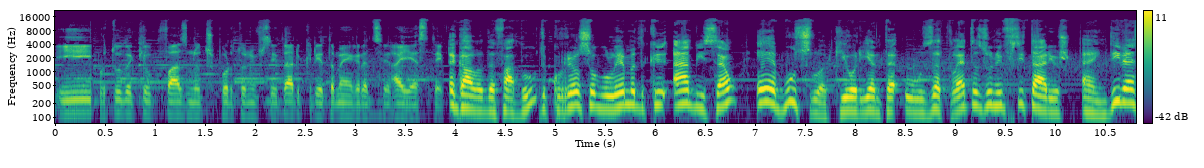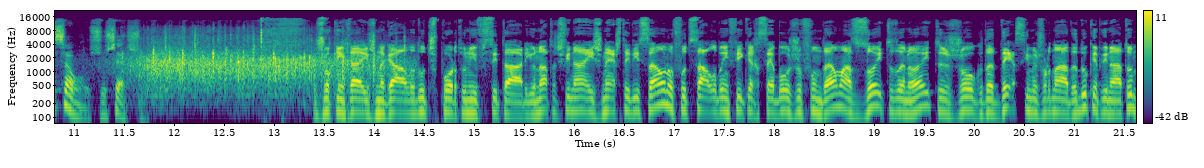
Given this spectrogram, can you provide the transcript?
e por tudo aquilo que fazem no desporto universitário, queria também agradecer à IST. A gala da FADU decorreu sob o lema de que a ambição é a bússola que orienta os atletas universitários em direção ao sucesso. Joaquim Reis na gala do Desporto Universitário. Notas finais nesta edição. No futsal, o Benfica recebe hoje o Fundão às 8 da noite, jogo da décima jornada do campeonato.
